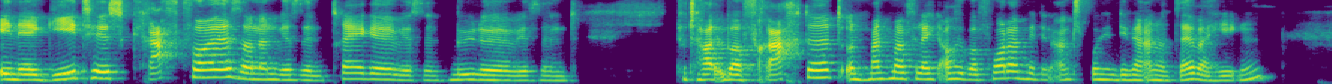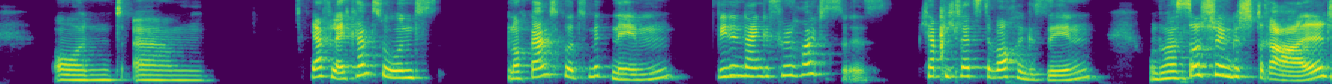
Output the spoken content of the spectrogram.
energetisch kraftvoll, sondern wir sind träge, wir sind müde, wir sind total überfrachtet und manchmal vielleicht auch überfordert mit den Ansprüchen, die wir an uns selber hegen. Und ähm, ja, vielleicht kannst du uns noch ganz kurz mitnehmen, wie denn dein Gefühl heute so ist. Ich habe dich letzte Woche gesehen und du hast so schön gestrahlt.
